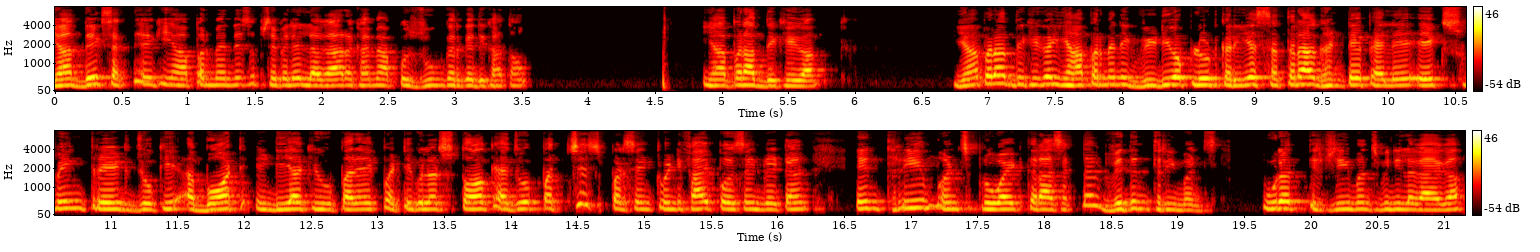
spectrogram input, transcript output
यहाँ देख सकते हैं कि यहाँ पर मैंने सबसे पहले लगा रखा है, मैं आपको जूम करके दिखाता हूँ। यहाँ पर आप देखेगा यहाँ पर आप देखिएगा, यहाँ पर मैंने एक वीडियो अपलोड करी है सत्रह घंटे पहले एक स्विंग ट्रेड जो कि अबॉट इंडिया के ऊपर एक पर्टिकुलर स्टॉक है जो पच्चीस percent twenty five percent return in three months provide करा सकता है विद इन थ्री मंथ्स पूरा थ्री मंथ्स भी नहीं लगाएगा।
